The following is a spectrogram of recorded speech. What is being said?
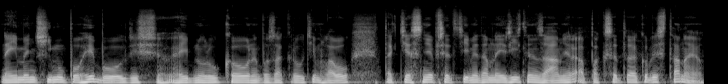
nejmenšímu pohybu, když hejbnu rukou nebo zakroutím hlavou, tak těsně předtím je tam nejdřív ten záměr a pak se to jakoby stane. Jo.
